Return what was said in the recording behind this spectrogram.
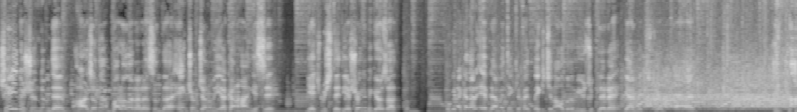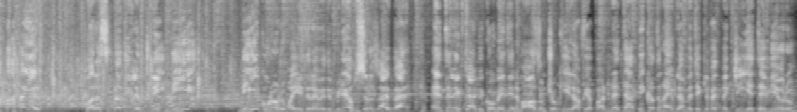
Şeyi düşündüm de harcadığım paralar arasında en çok canımı yakan hangisi geçmişte diye şöyle bir göz attım. Bugüne kadar evlenme teklif etmek için aldığım yüzüklere gelmek istiyorum. Evet. Hayır. Parasında değilim. Ne, neyi Neyi gururuma yediremedim biliyor musunuz? Ay ben entelektüel bir komedyenim. Ağzım çok iyi laf yapar. Neden bir kadına evlenme teklif etmek için yetemiyorum?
